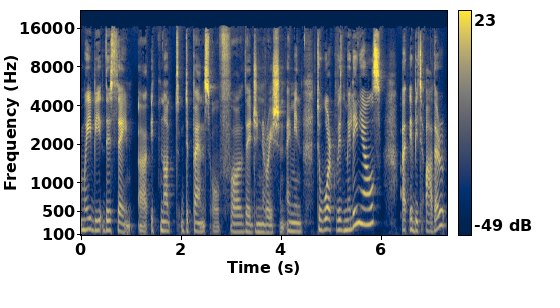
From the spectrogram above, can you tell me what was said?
Maybe the same. Uh, it not depends of uh, the generation. I mean, to work with millennials, uh, a bit other.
